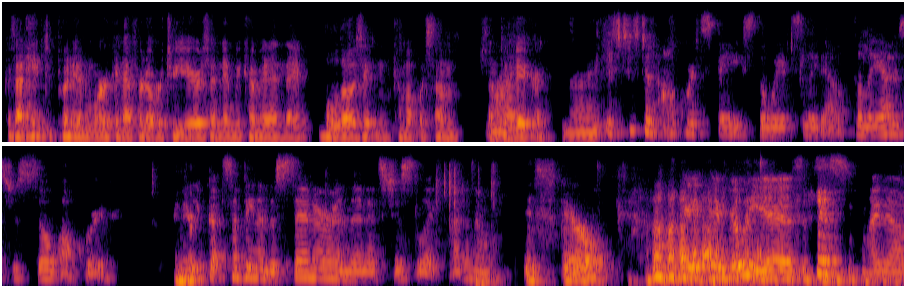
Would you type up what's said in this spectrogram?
Because I'd hate to put in work and effort over two years and then we come in and they bulldoze it and come up with some, something Right. bigger. Right. It's just an awkward space, the way it's laid out. The layout is just so awkward. I And mean, you're, you've got something in the center and then it's just like, I don't know. It's sterile. It, it really is. It's, I know.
